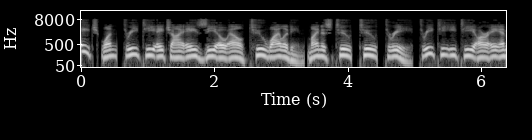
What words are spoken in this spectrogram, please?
H 1 3 thiazol 2 ylidene minus 2 2 3 3 tetramethyl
